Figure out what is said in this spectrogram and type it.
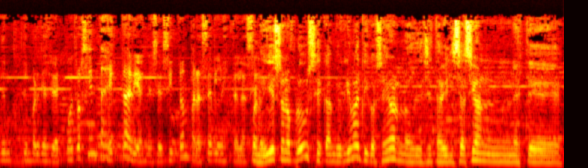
de, un parque industrial. 400 hectáreas necesitan para hacer la instalación. Bueno, ¿y eso no produce cambio climático, señor? ¿No desestabilización este,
